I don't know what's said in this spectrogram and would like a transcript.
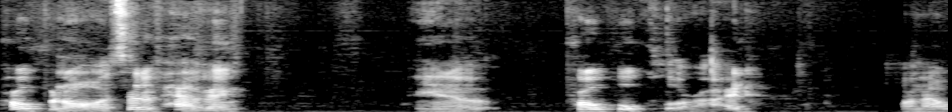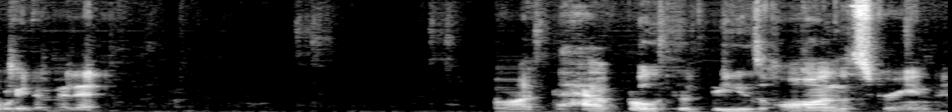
propanol, instead of having, you know, propyl chloride, well now wait a minute. I want to have both of these on the screen.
